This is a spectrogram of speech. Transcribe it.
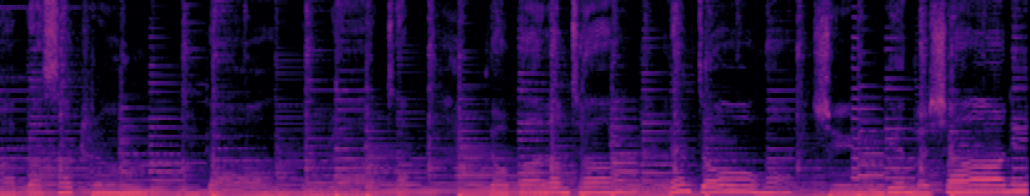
มาประสักครั้ง เดี๋ยวพาลำทางเล่นโตมาชิงเกียนมาชานี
